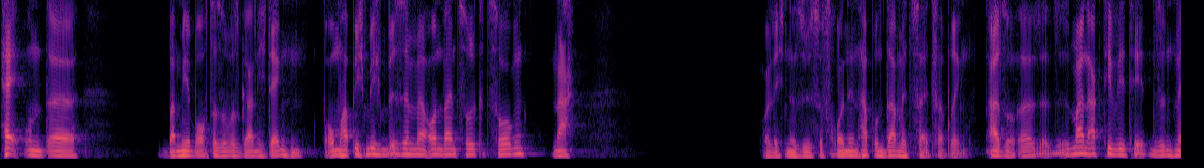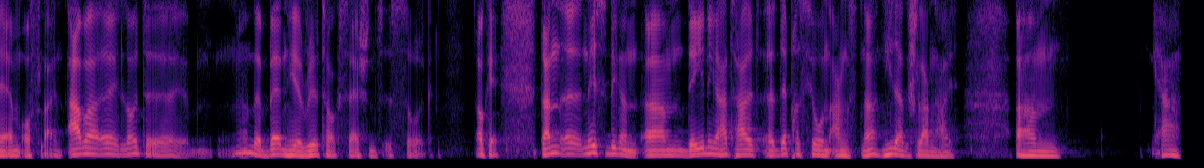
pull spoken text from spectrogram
Hey, und äh, bei mir braucht er sowas gar nicht denken. Warum habe ich mich ein bisschen mehr online zurückgezogen? Na, weil ich eine süße Freundin habe und damit Zeit verbringe. Also, äh, meine Aktivitäten sind mehr im Offline. Aber äh, Leute, äh, der Ben hier, Real Talk Sessions, ist zurück. Okay, dann äh, nächste Dinge. Ähm, derjenige hat halt äh, Depression, Angst, ne? Niedergeschlagenheit. Ähm, ja,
